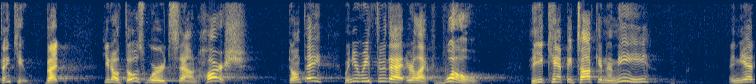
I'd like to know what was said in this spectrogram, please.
Thank you. But, you know, those words sound harsh, don't they? When you read through that, you're like, whoa, he can't be talking to me. And yet,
